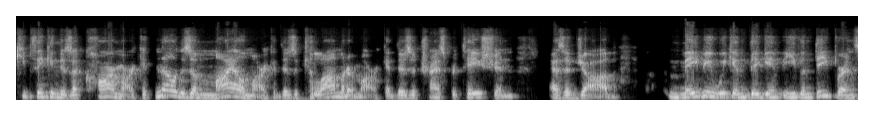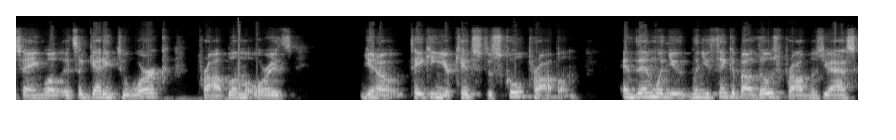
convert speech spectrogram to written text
keep thinking there's a car market. No, there's a mile market, there's a kilometer market, there's a transportation as a job. Maybe we can dig in even deeper and saying, well, it's a getting to work problem or it's you know taking your kids to school problem. And then when you when you think about those problems, you ask,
